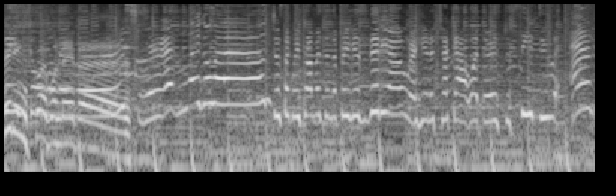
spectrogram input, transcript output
Greetings, global neighbors. We're at Legoland! Just like we promised in the previous video, we're here to check out what there is to see, do, and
